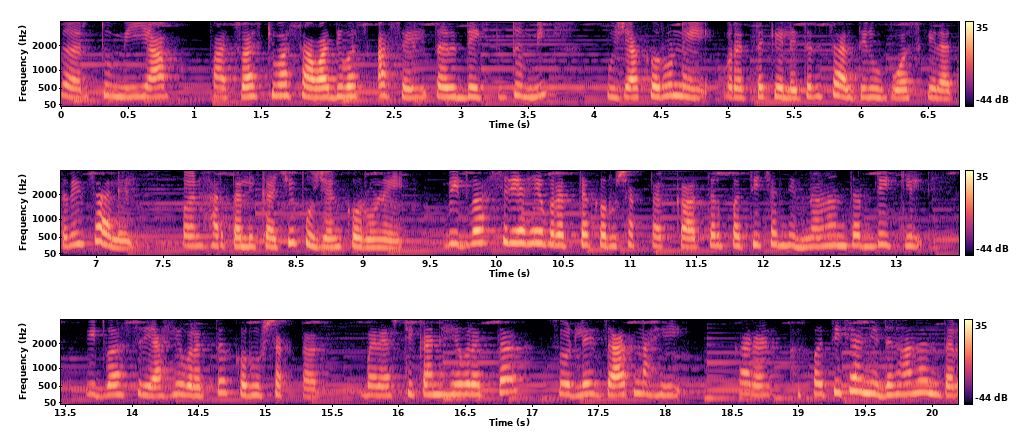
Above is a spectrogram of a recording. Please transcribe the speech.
तर तुम्ही या पाचवा किंवा सहावा दिवस असेल तर देखील तुम्ही पूजा करू नये. व्रत केले तरी चालतील उपवास केला तरी चालेल पण हरतालिकाचे पूजन करू नये. विधवा स्त्रिया हे व्रत करू शकतात का? तर पतीच्या निधनानंतर देखील विधवा स्त्रिया हे व्रत करू शकतात. बऱ्याच ठिकाणी हे व्रत सोडले जात नाही. कारण पतीच्या निधनानंतर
